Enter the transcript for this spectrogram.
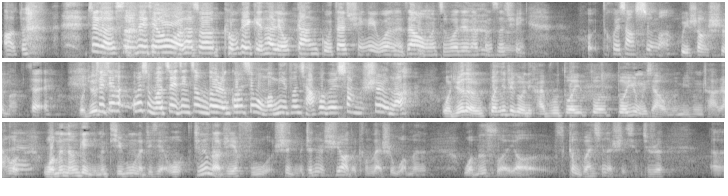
哦，对，这个是那天问我，他说可不可以给他留干股，在群里问的，在我们直播间的粉丝群，会会上市吗？会上市吗？对，我觉得最近为什么最近这么多人关心我们蜜蜂茶会不会上市呢？我觉得关心这个问题，还不如多多多用一下我们蜜蜂茶，然后我们能给你们提供的这些，我真正的这些服务是你们真正需要的，可能才是我们我们所要更关心的事情，就是呃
